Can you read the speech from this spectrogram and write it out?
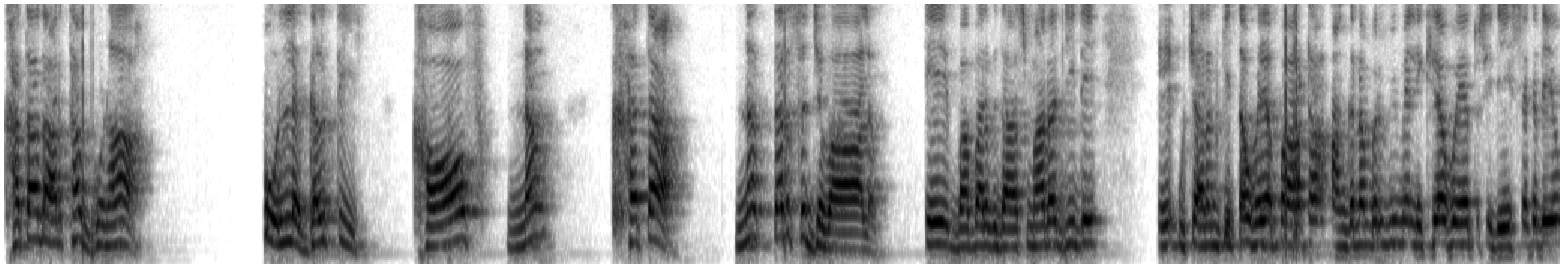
ਖਤਾ ਦਾ ਅਰਥ ਆ ਗੁਨਾਹ, ਭੁੱਲ, ਗਲਤੀ। ਖੌਫ ਨਾ ਖਤਾ, ਨਾ ਤਰਸ ਜਵਾਲ। ਇਹ ਬਾਬਾ ਰਵਿਦਾਸ ਮਹਾਰਾਜ ਜੀ ਦੇ ਇਹ ਉਚਾਰਨ ਕੀਤਾ ਹੋਇਆ ਪਾਠ ਆ। ਅੰਗ ਨੰਬਰ ਵੀ ਮੈਂ ਲਿਖਿਆ ਹੋਇਆ, ਤੁਸੀਂ ਦੇਖ ਸਕਦੇ ਹੋ।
